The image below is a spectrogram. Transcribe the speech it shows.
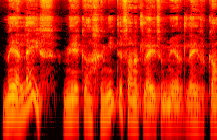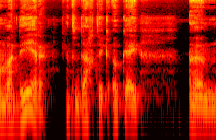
meer leef, meer kan genieten van het leven, meer het leven kan waarderen. En toen dacht ik, oké, ehm,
